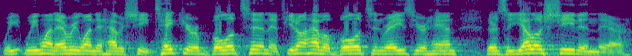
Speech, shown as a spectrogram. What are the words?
We, we want everyone to have a sheet. Take your bulletin. If you don't have a bulletin, raise your hand. There's a yellow sheet in there.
